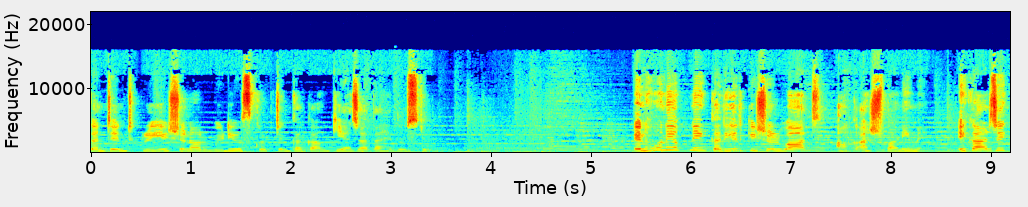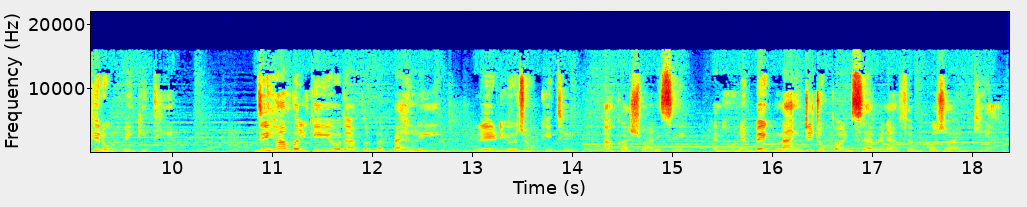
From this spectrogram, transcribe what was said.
content creation और वीडियो स्क्रिप्टिंग का काम किया जाता है दोस्तों। इन्होंने अपने करियर की शुरुआत आकाशवाणी में एक आरजे के रूप में की थी। जी हाँ बल्कि उदयपुर में पहली रेडियो जो की थी, आकाशवाणी से इन्होंने बिग 92.7 एफएम को ज्वाइन किया।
